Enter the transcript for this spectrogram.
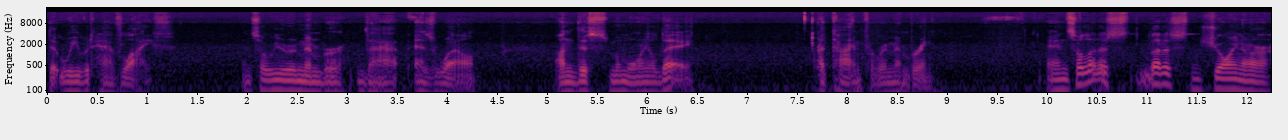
that we would have life. And so we remember that as well on this Memorial Day, a time for remembering. And so let us let us join our,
